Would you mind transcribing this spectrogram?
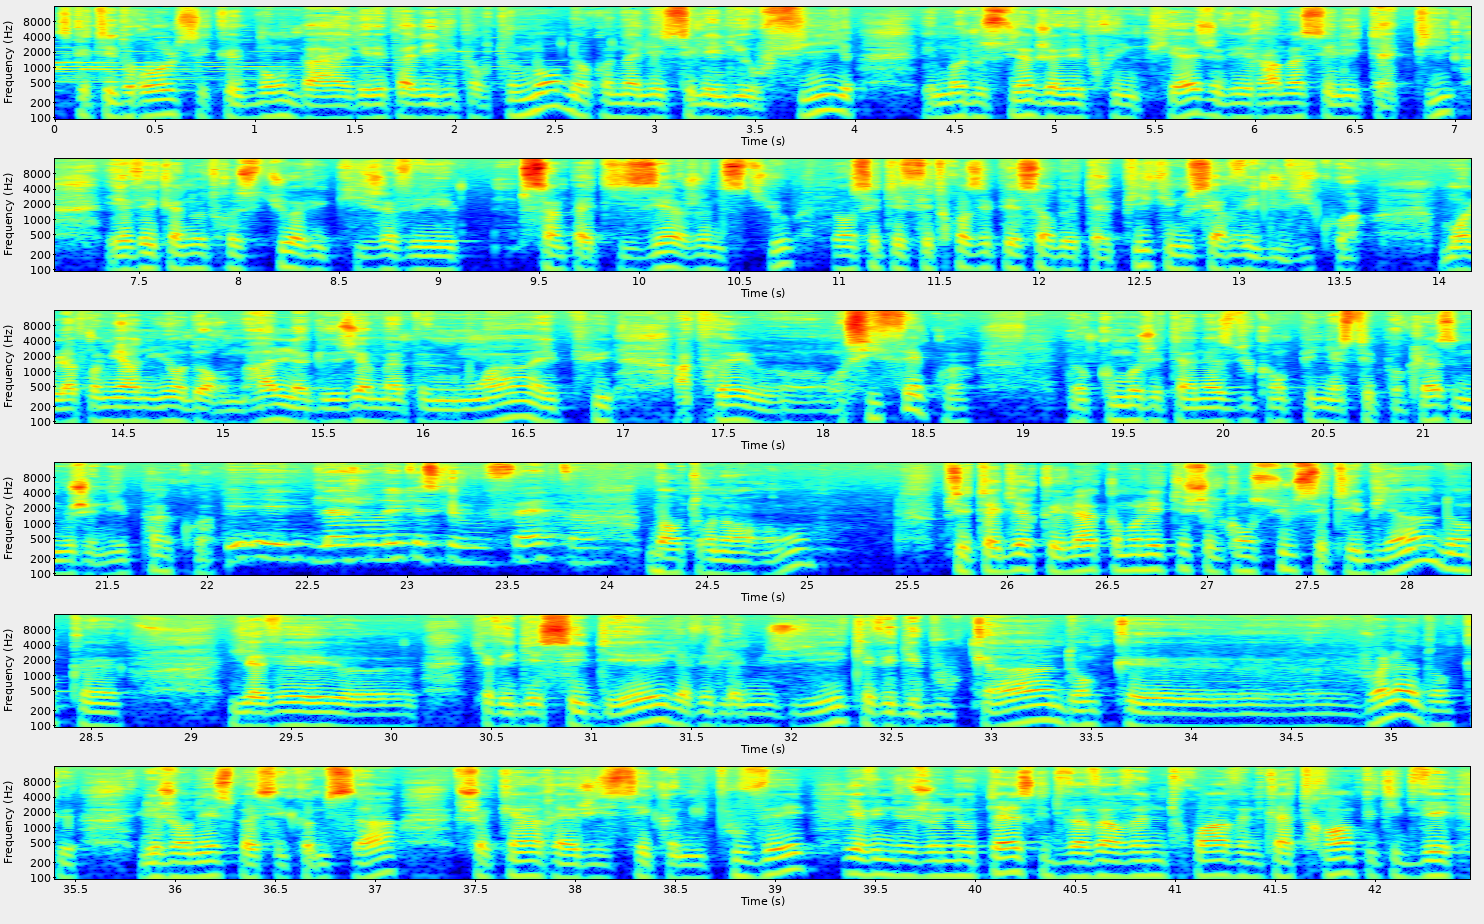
Ce qui était drôle, c'est que bon, bah, il n'y avait pas des lits pour tout le monde, donc on a laissé les lits aux filles. Et moi, je me souviens que j'avais pris une pièce, j'avais ramassé les tapis, et avec un autre Stu avec qui j'avais sympathisé, un jeune Stu, on s'était fait trois épaisseurs de tapis qui nous servaient de lit, quoi. Bon, la première nuit, on dort mal, la deuxième un peu moins, et puis après, on, s'y fait, quoi. Donc moi j'étais un as du camping à cette époque-là, ça ne me gênait pas. Quoi. Et, de la journée, qu'est-ce que vous faites? Ben, On tourne en rond. C'est-à-dire que là, comme on était chez le consul, c'était bien. Donc, euh, il, y avait, euh, y avait des CD, il y avait de la musique, il y avait des bouquins. Donc, euh, voilà. Donc, les journées se passaient comme ça. Chacun réagissait comme il pouvait. Il y avait une jeune hôtesse qui devait avoir 23, 24 ans, puis qui devait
